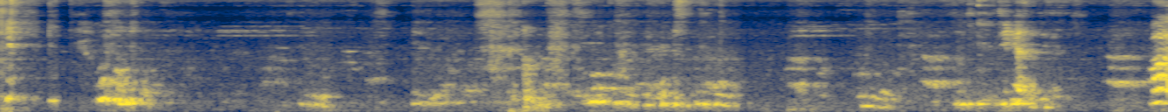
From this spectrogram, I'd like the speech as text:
ঠিক আছে ঠিক আছে। বাহ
